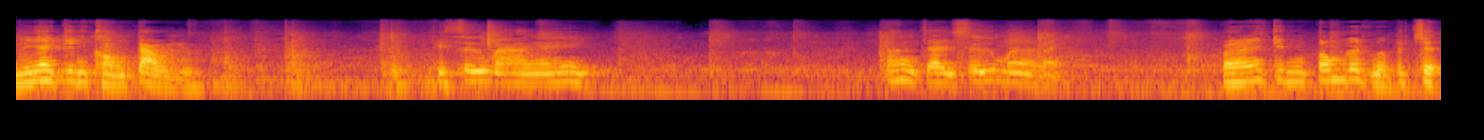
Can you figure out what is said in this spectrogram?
วันนี้ยังกินของเก่าอยู่ ที่ซื้อมาไง ตั้งใจซื้อมาเลยวันนั้นกินต้มเลือดหมูเป็นเจ็ด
